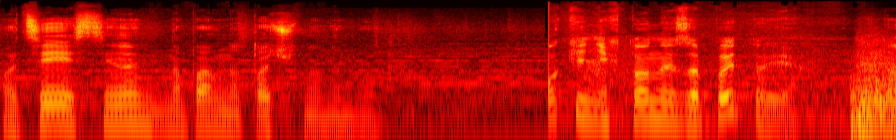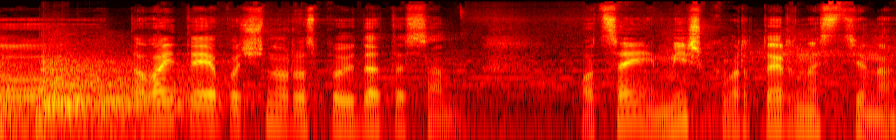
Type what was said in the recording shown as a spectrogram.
Оцієї стіни, напевно, точно не було. Поки ніхто не запитує, то давайте я почну розповідати сам. Оце є міжквартирна стіна.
